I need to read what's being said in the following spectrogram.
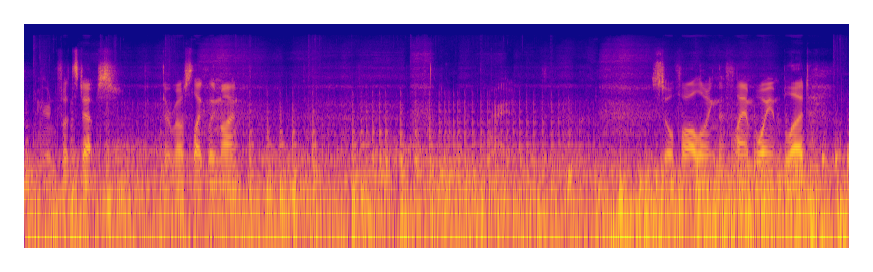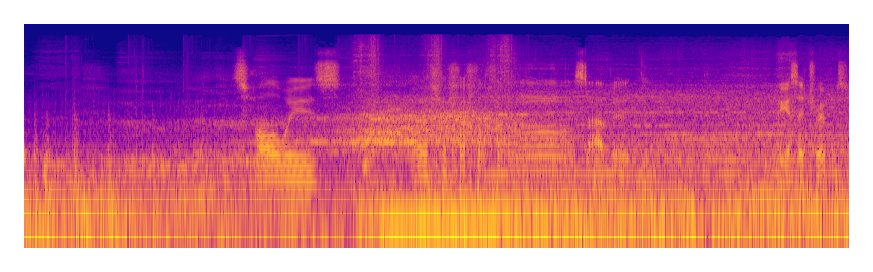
I'm hearing footsteps. They're most likely mine. Still following the flamboyant blood. It's always... Stop it. I guess I tripped.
